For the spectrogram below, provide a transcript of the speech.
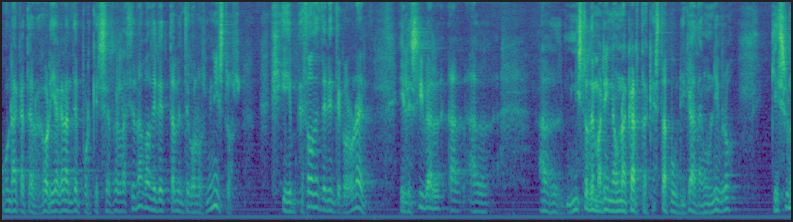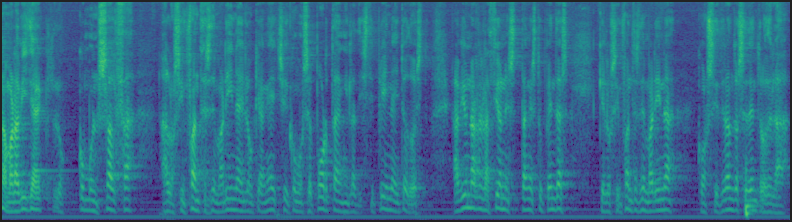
una categoría grande porque se relacionaba directamente con los ministros y empezó de teniente coronel y le escribe al, al, ministro de Marina una carta que está publicada en un libro, que es una maravilla lo, cómo ensalza a los infantes de Marina y lo que han hecho y cómo se portan y la disciplina y todo esto. Había unas relaciones tan estupendas que los infantes de Marina, considerándose dentro de la,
